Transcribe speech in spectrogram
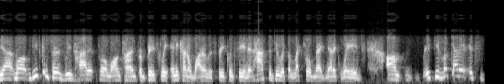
Yeah, well, these concerns, we've had it for a long time for basically any kind of wireless frequency, and it has to do with electromagnetic waves. Um, if you look at it, it's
